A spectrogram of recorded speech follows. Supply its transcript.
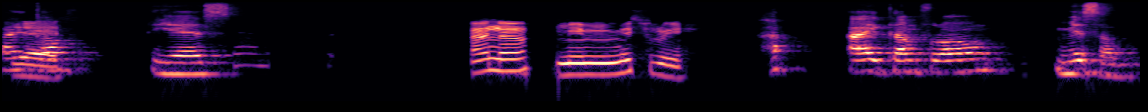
I Yes. come, Yes. Anna, min Misri. I come from Misr.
